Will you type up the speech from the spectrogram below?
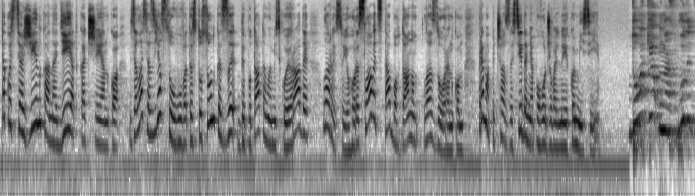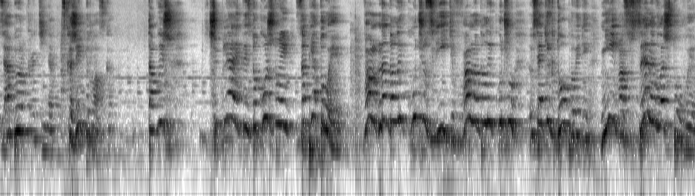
Так ось ця жінка Надія Ткаченко взялася з'ясовувати стосунки з депутатами міської ради Ларисою Гориславець та Богданом Лазоренком прямо під час засідання погоджувальної комісії. Доки у нас буде ця бюрократія? Скажіть, будь ласка. Та ви ж чіпляєтесь до кожної зап'ятої. Вам надали кучу звітів, вам надали кучу всяких доповідей. Ні, вас все не влаштовує.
